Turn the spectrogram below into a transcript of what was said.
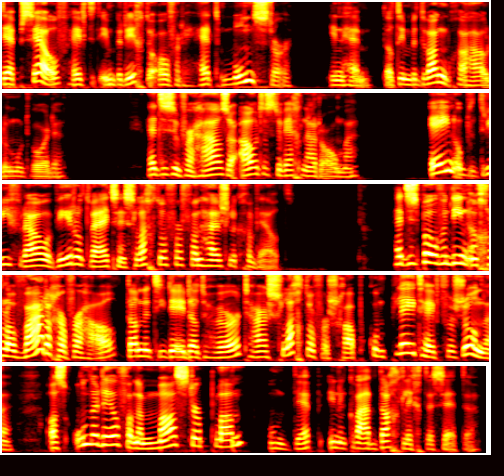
Depp zelf heeft het in berichten over het monster in hem dat in bedwang gehouden moet worden. Het is een verhaal zo oud als de weg naar Rome. Eén op de drie vrouwen wereldwijd zijn slachtoffer van huiselijk geweld. Het is bovendien een geloofwaardiger verhaal dan het idee dat Hurt haar slachtofferschap compleet heeft verzonnen als onderdeel van een masterplan om Depp in een kwaad daglicht te zetten.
